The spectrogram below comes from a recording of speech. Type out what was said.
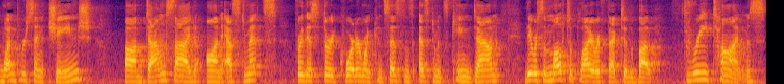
1% change um, downside on estimates for this third quarter when consensus estimates came down, there was a multiplier effect of about three times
